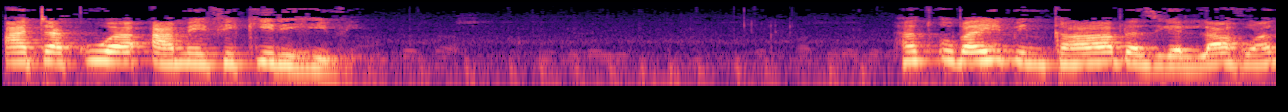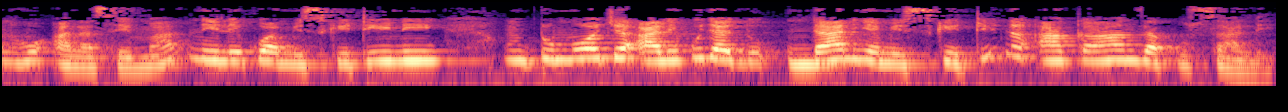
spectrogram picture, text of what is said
atakuwa amefikiri hivi hat ubai bin kaab raziallahu anhu anasema nilikuwa miskitini mtu mmoja alikuja ndani ya miskiti na akaanza kusali.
